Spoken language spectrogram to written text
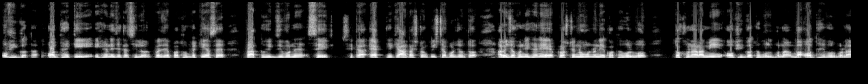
অভিজ্ঞতা। অধ্যায়টি এখানে যেটা ছিল প্রথমটা কি আছে? প্রাত্যহিক জীবনে সেট, সেটা এক থেকে আঠাশ নং পৃষ্ঠা পর্যন্ত। আমি যখন এখানে প্রশ্নের নমুনা নিয়ে কথা বলব, তখন আর আমি অভিজ্ঞতা বলব না বা অধ্যায় বলব না,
